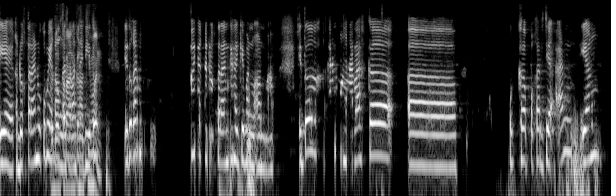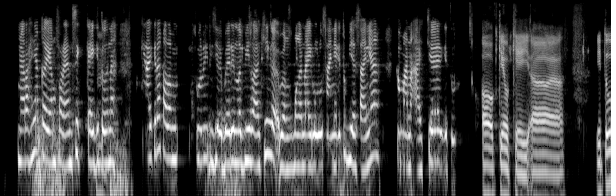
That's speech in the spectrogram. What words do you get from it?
iya kedokteran hukum ya kalau nggak Kedokteran salah tadi itu, itu kan oh ya, kedokteran kehakiman mohon maaf itu kan mengarah ke eh, ke pekerjaan yang ngarahnya ke yang forensik kayak gitu. Hmm. Nah, kira-kira kalau boleh dijabarin lebih lagi nggak bang mengenai lulusannya itu biasanya ke mana aja gitu? Oke oke. Eh, itu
